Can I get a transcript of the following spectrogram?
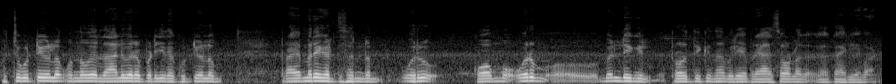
കൊച്ചുകുട്ടികളും ഒന്ന് മുതൽ നാല് വരെ പഠിക്കുന്ന കുട്ടികളും പ്രൈമറി ഹെൽത്ത് സെന്ററും ഒരു കോമ്പോ ഒരു ബിൽഡിങ്ങിൽ പ്രവർത്തിക്കുന്ന വലിയ പ്രയാസമുള്ള കാര്യമാണ്.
